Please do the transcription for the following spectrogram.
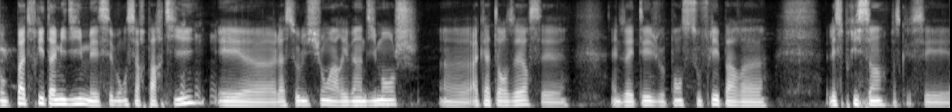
Donc pas de frites à midi, mais c'est bon, c'est reparti. Et euh, la solution arrivée un dimanche euh, à 14h, c'est, elle nous a été, je pense, soufflée par euh, l'Esprit Saint parce que c'est,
